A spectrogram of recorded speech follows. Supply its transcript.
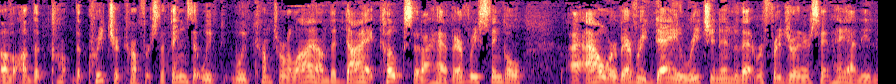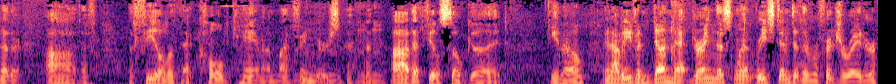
of, of the the creature comforts, the things that we've we've come to rely on, the diet cokes that I have every single uh, hour of every day, reaching into that refrigerator and saying, "Hey, I need another." Ah, the the feel of that cold can on my fingers. ah, that feels so good. You know, and I've even done that during this Lent. Reached into the refrigerator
